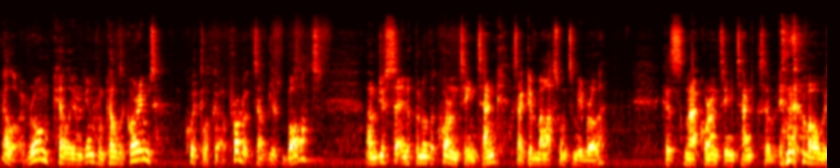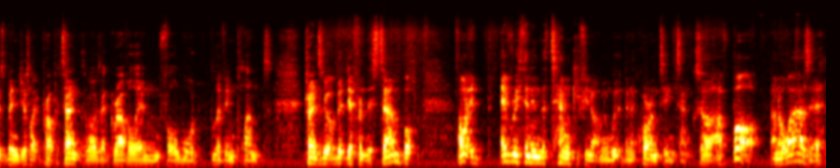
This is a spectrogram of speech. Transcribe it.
Hello everyone, Kelly here again from Kel's Aquariums. Quick look at a product I've just bought. I'm just setting up another quarantine tank because I gave my last one to my brother. Because my quarantine tanks have, have, always been just like proper tanks. I've always had gravel in, full wood, living plants. Trying to do it a bit different this time, but I wanted everything in the tank, if you know what I mean, with it being a quarantine tank. So I've bought an Oase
